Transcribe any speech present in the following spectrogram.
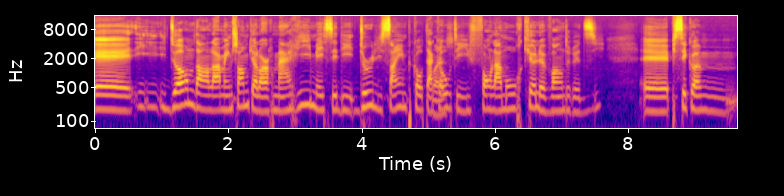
Euh, ils, ils dorment dans la même chambre que leur mari, mais c'est des deux lits simples côte à Ouais, côte et ils font l'amour que le vendredi. Euh, Puis c'est comme...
